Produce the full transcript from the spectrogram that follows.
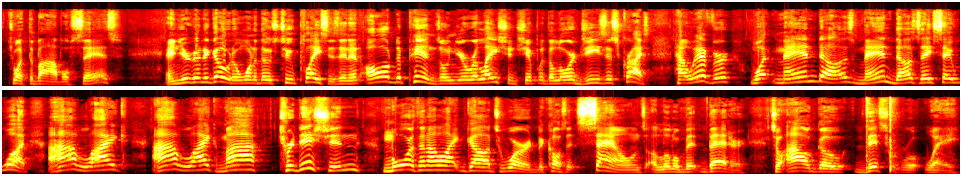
It's what the Bible says. And you're going to go to one of those two places, and it all depends on your relationship with the Lord Jesus Christ. However, what man does, man does, they say, What? I like, I like my tradition more than I like God's word because it sounds a little bit better. So I'll go this way.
